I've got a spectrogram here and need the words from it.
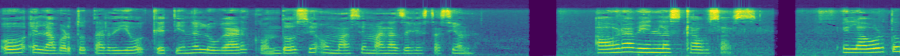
o el aborto tardío, que tiene lugar con 12 o más semanas de gestación. Ahora bien las causas. El aborto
